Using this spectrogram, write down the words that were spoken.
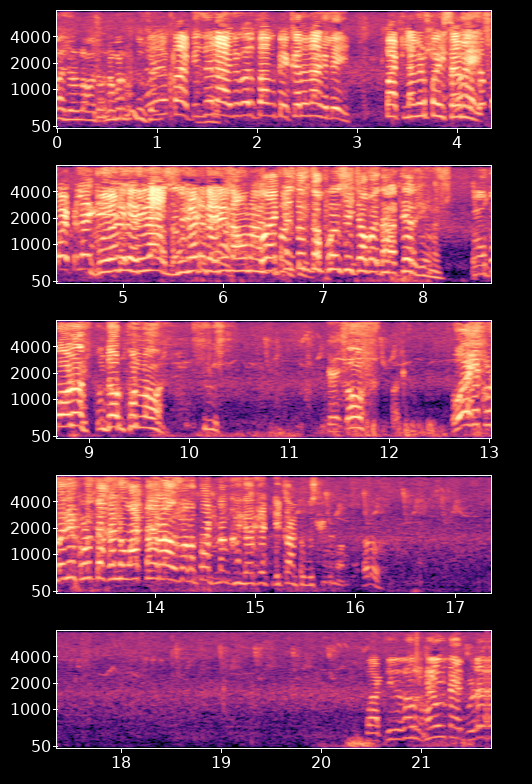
माझ्यावर नंबर पाटील जर सांग बेकायला लागले पाटलाकडे पैसा नाही. बुलेट घरी बुलेट घरी लावून आले पाटील पाटील. तुमचा फोन स्विच ऑफ आहे दहा चार घेऊन तुमच्यावर फोन लावा. हो इकडून इकडून तसं वाटणार राव. मला पाटणा खाल्ल्यावर एकटी काट बसली मला पाटील राहून आहे काय पुढं.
